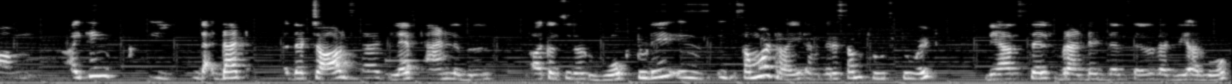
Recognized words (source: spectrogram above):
um, I think that, that the charge that left and liberals are considered woke today is, is somewhat right. I mean, there is some truth to it. They have self-branded themselves that we are woke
